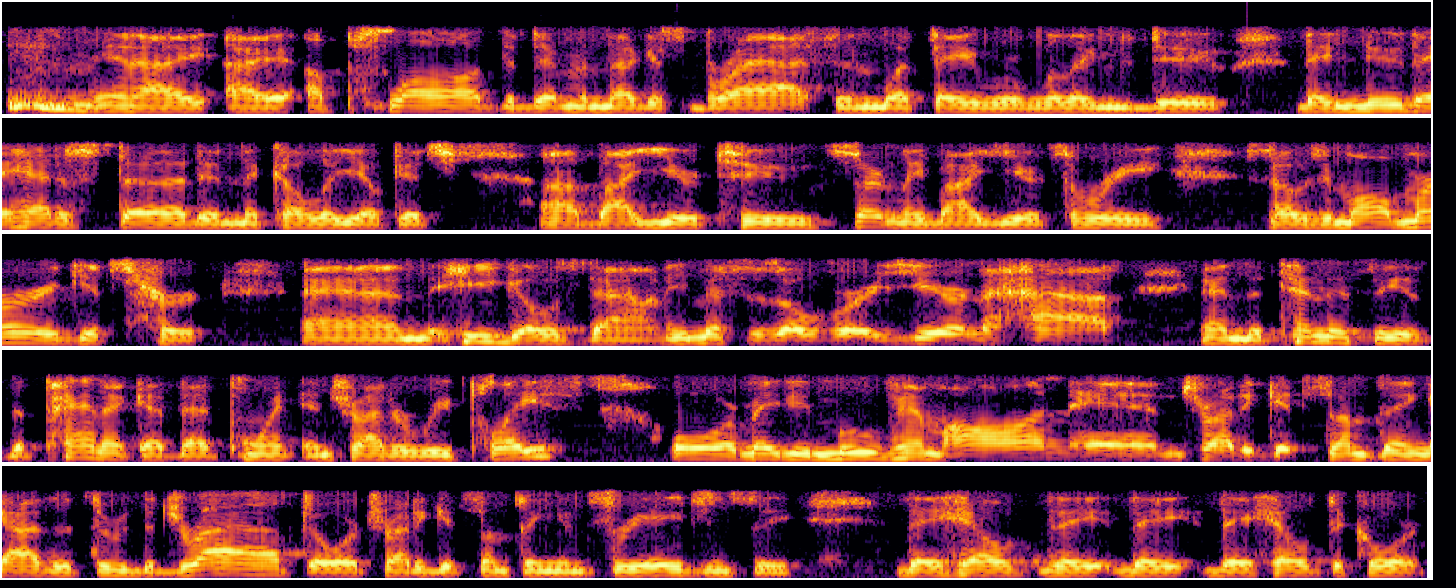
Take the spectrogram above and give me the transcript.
and I, I applaud the Denver Nuggets brass and what they were willing to do. They knew they had a stud in Nikola Jokic uh, by year two, certainly by year three. So Jamal Murray gets hurt and he goes down. He misses over a year and a half, and the tendency is to panic at that point and try to replace or maybe move him on and try to get something either through the draft or try to get something in free agency. They held they they they held the court.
